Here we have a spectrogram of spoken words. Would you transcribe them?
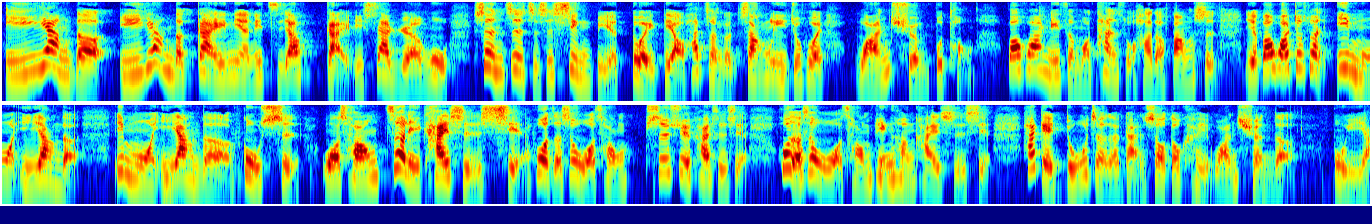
一样的、一样的概念，你只要改一下人物，甚至只是性别对调，它整个张力就会完全不同。包括你怎么探索它的方式，也包括就算一模一样的、一模一样的故事，我从这里开始写，或者是我从失序开始写，或者是我从平衡开始写，它给读者的感受都可以完全的不一样。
